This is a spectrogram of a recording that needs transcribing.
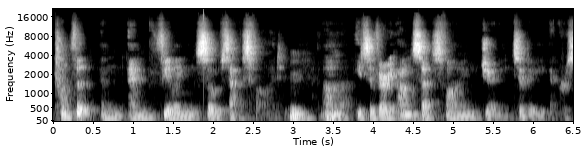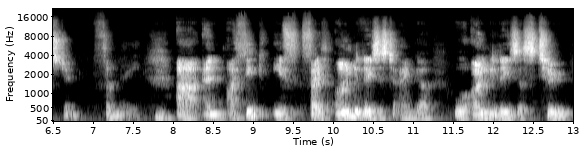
comfort and and feeling sort of satisfied. Mm. Uh, it's a very unsatisfying journey to be a Christian for me. Mm. Uh, and I think if faith only leads us to anger or only leads us to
